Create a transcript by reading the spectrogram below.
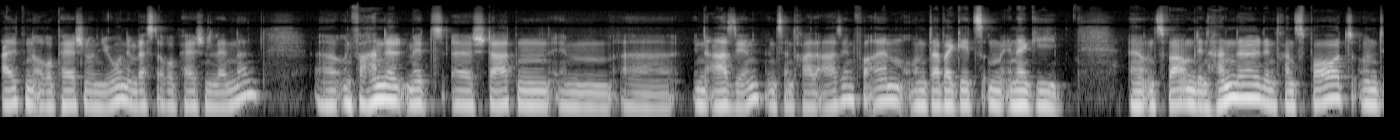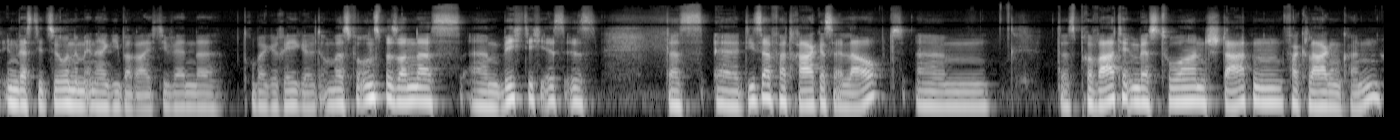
alten Europäischen Union, den westeuropäischen Ländern, äh, und verhandelt mit äh, Staaten im, in Asien, in Zentralasien vor allem. Und dabei geht es um Energie. Und zwar um den Handel, den Transport und Investitionen im Energiebereich. Die werden da drüber geregelt. Und was für uns besonders ähm, wichtig ist, ist, dass äh, dieser Vertrag es erlaubt, ähm, dass private Investoren Staaten verklagen können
